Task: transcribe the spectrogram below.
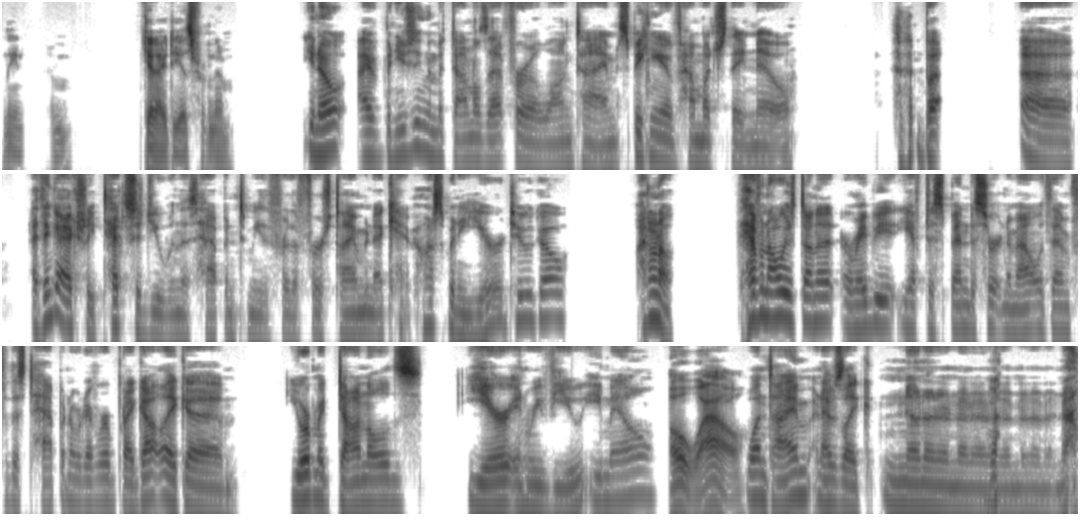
lean them, get ideas from them. You know, I've been using the McDonald's app for a long time. Speaking of how much they know, but uh, I think I actually texted you when this happened to me for the first time, and I can't. It must have been a year or two ago. I don't know. They haven't always done it, or maybe you have to spend a certain amount with them for this to happen, or whatever. But I got like a your McDonald's year in review email Oh wow! one time, and I was like, no, no, no, no, no, no, no, no, no,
